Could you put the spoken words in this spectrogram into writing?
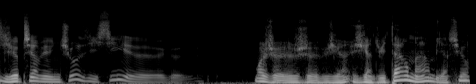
j'ai observé une chose ici. euh, moi, je, je viens, je viens du Tarn, hein, bien sûr.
